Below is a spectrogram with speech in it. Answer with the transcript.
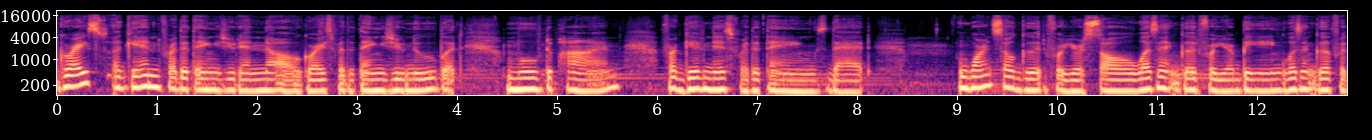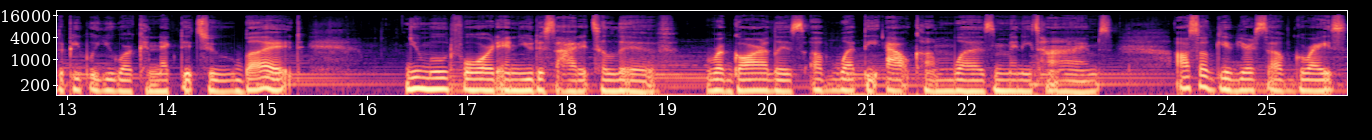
Grace again for the things you didn't know, grace for the things you knew but moved upon, forgiveness for the things that weren't so good for your soul, wasn't good for your being, wasn't good for the people you were connected to, but you moved forward and you decided to live regardless of what the outcome was many times. Also, give yourself grace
